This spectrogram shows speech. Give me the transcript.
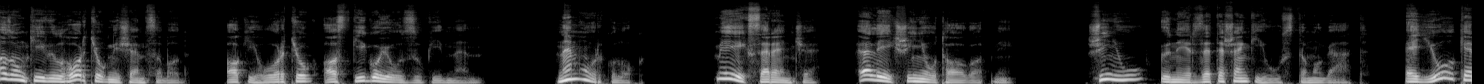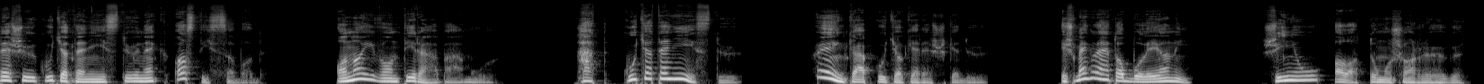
Azon kívül hortyogni sem szabad. Aki hortyog, azt kigolyózzuk innen. Nem horkolok. Még szerencse. Elég sinyót hallgatni. Sinyó önérzetesen kihúzta magát. Egy jól kereső kutyatenyésztőnek azt is szabad. A naivan tirábámul. Hát, kutyatenyésztő? Inkább kutyakereskedő. És meg lehet abból élni? Sinyó alattomosan röhögött.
